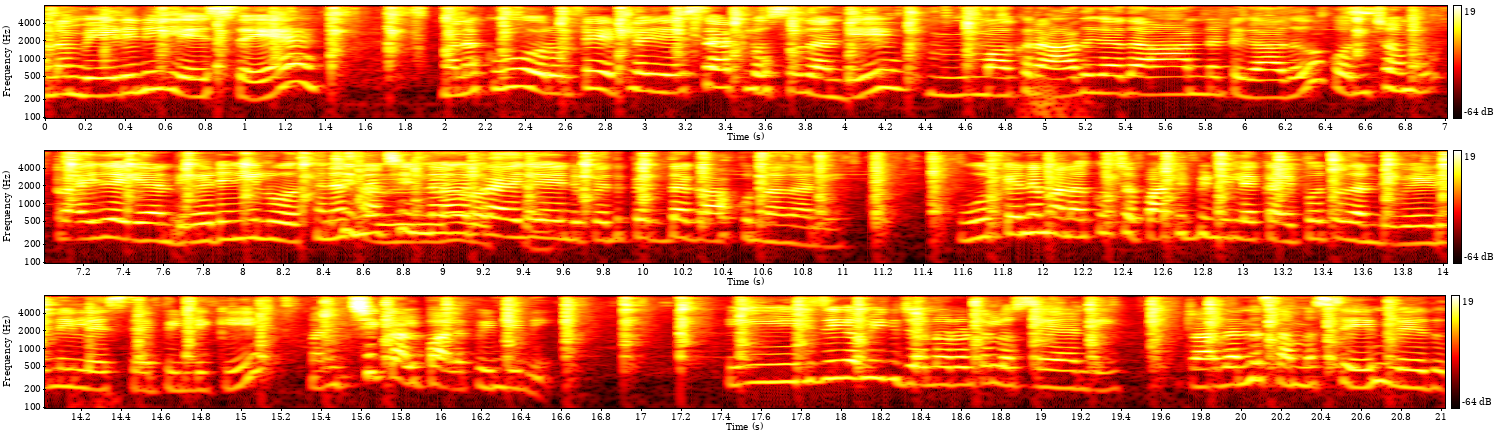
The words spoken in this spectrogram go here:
మనం వేడి నీళ్ళు వేస్తే మనకు రొట్టె ఎట్లా చేస్తే అట్లా వస్తుందండి. మాకు రాదు కదా అన్నట్టు కాదు. కొంచెం ట్రై చేయండి. వేడి నీళ్ళు వస్తేనే చిన్న చిన్నగా ట్రై. చేయండి. పెద్ద పెద్ద కాకుండా కానీ ఊరికేనే మనకు చపాతీ పిండి లెక్క అయిపోతుందండి వేడి నీళ్ళు వేస్తే పిండికి. మంచి కలపాలి పిండిని. ఈజీగా మీకు జొన్న రొట్టెలు వస్తాయండి. రాదన్న సమస్య ఏం లేదు.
